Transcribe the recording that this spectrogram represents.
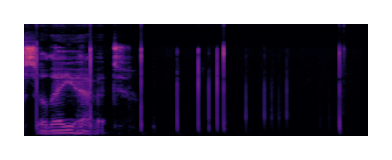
So there you have it.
